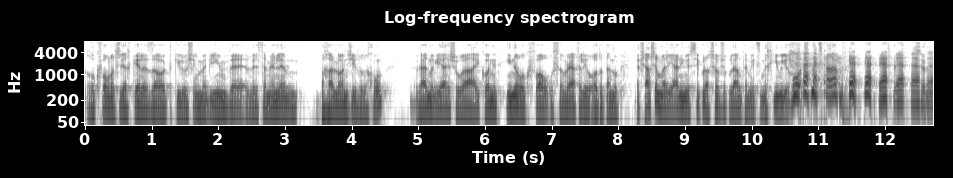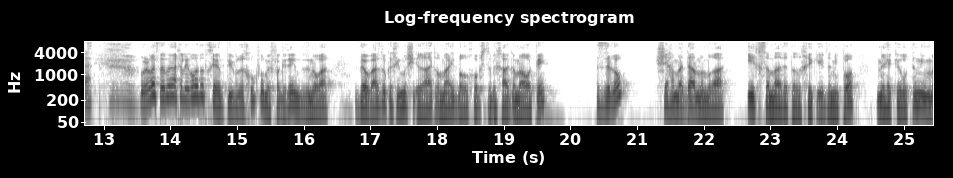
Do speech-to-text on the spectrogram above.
רוקפור מצליח כן לזהות כאילו שהם מגיעים ו- ולסמן להם בחלון שיברחו. ואז מגיעה השורה האיקונית, הנה רוקפור, הוא שמח לראות אותנו. אפשר שמליאנים יפסיקו לחשוב שכולם תמיד שמחים לראות אותם. הוא לא שמח לראות אתכם, תברחו כבר מפגרים, זה נורא. זהו, ואז לוקסין משאירה את אומאי ברחוב שזה בכלל גמר אותי. זה לא שהמדאם אמרה, איכס מה זה תרחיקי את זה מפה. מהיכרותנו עם,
